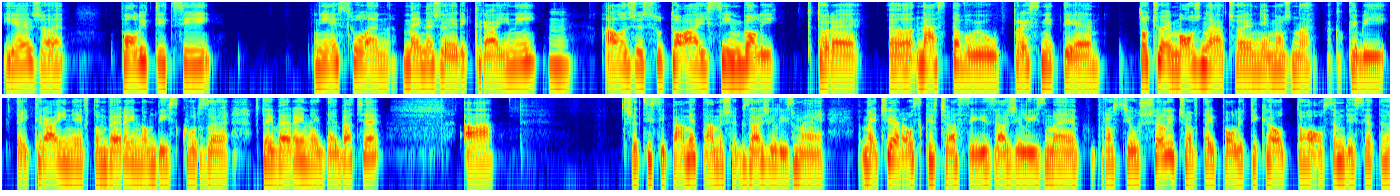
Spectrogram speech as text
je, že politici nie sú len manažéri krajiny, hmm. ale že sú to aj symboly ktoré e, nastavujú presne tie, to, čo je možné a čo je nemožné, ako keby v tej krajine, v tom verejnom diskurze, v tej verejnej debate. A všetci si pamätáme, však zažili sme mečiarovské časy, zažili sme proste už všeličo v tej politike od toho 89.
